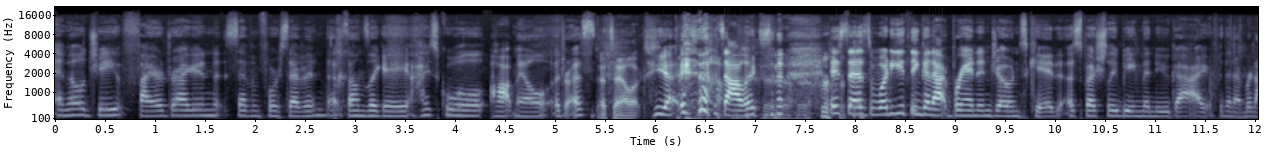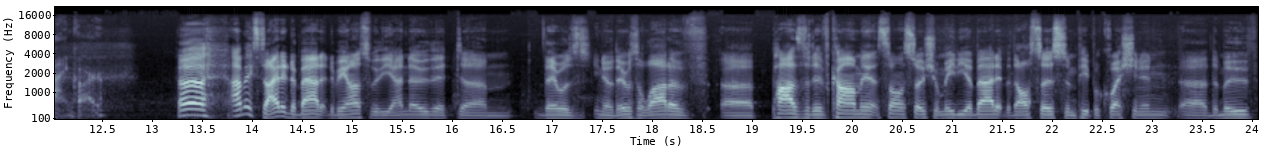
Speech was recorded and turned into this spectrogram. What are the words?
MLJ Fire Dragon 747. That sounds like a high school Hotmail address. That's Alex. Yeah, that's Alex. it says, What do you think of that Brandon Jones kid, especially being the new guy for the number nine car? Uh, I'm excited about it to be honest with you. I know that um, there was, you know, there was a lot of uh, positive comments on social media about it, but also some people questioning uh, the move.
